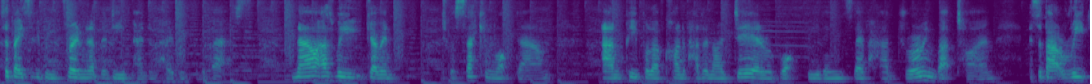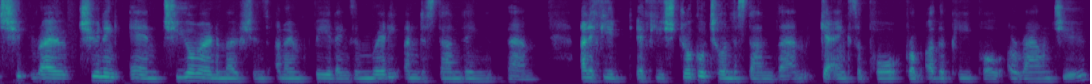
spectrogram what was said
So basically being thrown in at the deep end and hoping for the best. Now, as we go into a second lockdown and people have kind of had an idea of what feelings they've had during that time, it's about uh, tuning in to your own emotions and own feelings and really understanding them. And if you if you struggle to understand them getting support from other people around you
